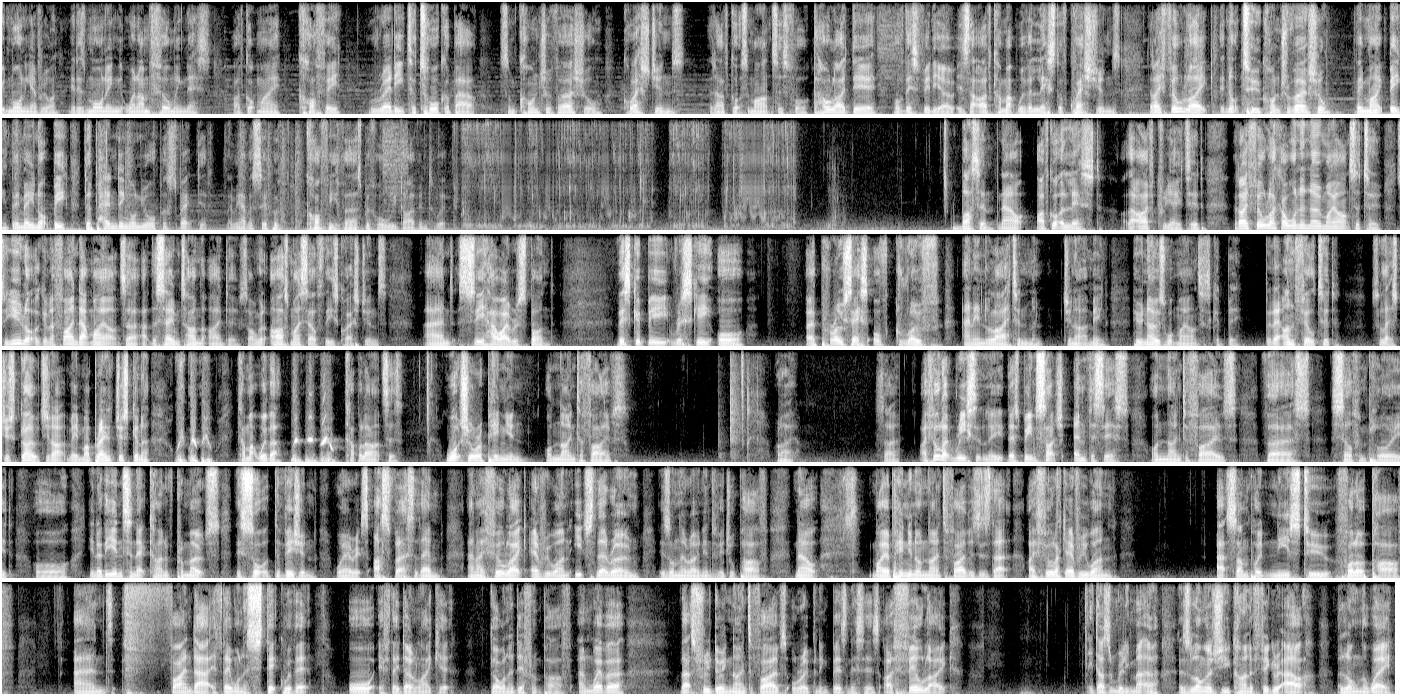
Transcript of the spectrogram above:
Good morning, everyone. It is morning when I'm filming this. I've got my coffee ready to talk about some controversial questions that I've got some answers for. The whole idea of this video is that I've come up with a list of questions that I feel like they're not too controversial. They might be, they may not be, depending on your perspective. Let me have a sip of coffee first before we dive into it. Button. Now, I've got a list that I've created that I feel like I want to know my answer to. So, you lot are going to find out my answer at the same time that I do. So, I'm going to ask myself these questions and see how I respond. This could be risky or a process of growth and enlightenment. Do you know what I mean? Who knows what my answers could be? But they're unfiltered. So let's just go. Do you know what I mean? My brain's just going to come up with a couple answers. What's your opinion on nine to fives? Right. So I feel like recently there's been such emphasis on nine to fives versus self employed, or, you know, the internet kind of promotes this sort of division where it's us versus them. And I feel like everyone, each their own, is on their own individual path. Now, my opinion on nine to fivers is that I feel like everyone at some point needs to follow a path and find out if they want to stick with it or if they don't like it, go on a different path. And whether that's through doing nine to fives or opening businesses, I feel like it doesn't really matter as long as you kind of figure it out along the way.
